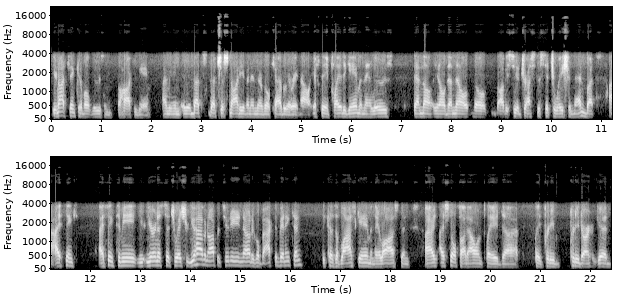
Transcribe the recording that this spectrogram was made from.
You're not thinking about losing the hockey game. I mean, that's that's just not even in their vocabulary right now. If they play the game and they lose, then they'll you know then they'll they'll obviously address the situation then. But I, I think I think to me you're in a situation you have an opportunity now to go back to Binnington because of last game and they lost. And I, I still thought Allen played uh, played pretty pretty darn good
